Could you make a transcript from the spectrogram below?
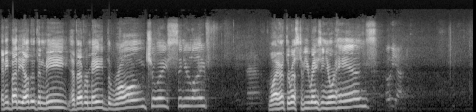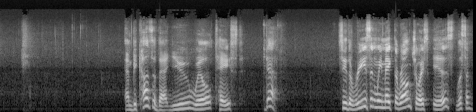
anybody other than me have ever made the wrong choice in your life? Why aren't the rest of you raising your hands? Oh, yeah. And because of that, you will taste death. See, the reason we make the wrong choice is, listen,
